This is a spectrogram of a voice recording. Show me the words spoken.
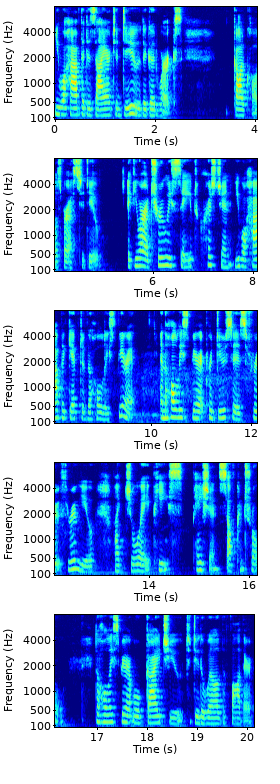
you will have the desire to do the good works God calls for us to do. If you are a truly saved Christian, you will have the gift of the Holy Spirit, and the Holy Spirit produces fruit through you like joy, peace, patience, self control. The Holy Spirit will guide you to do the will of the Father.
